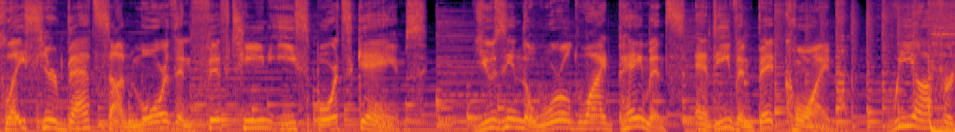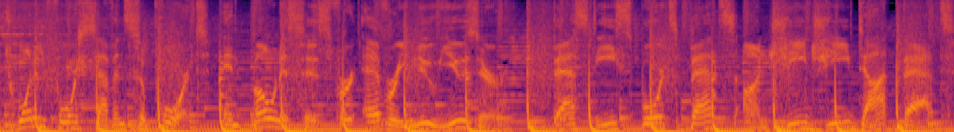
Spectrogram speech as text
Place your bets on more than 15 esports games using the worldwide payments and even Bitcoin. We offer 24 7 support and bonuses for every new user. Best esports bets on GG.bet.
